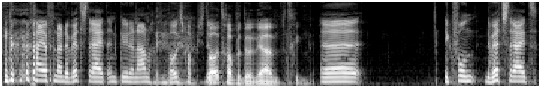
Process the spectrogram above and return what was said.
Dan ga je even naar de wedstrijd en kun je daarna nog even boodschapjes doen. Boodschappen doen, ja. Misschien. Eh, ik vond de wedstrijd,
